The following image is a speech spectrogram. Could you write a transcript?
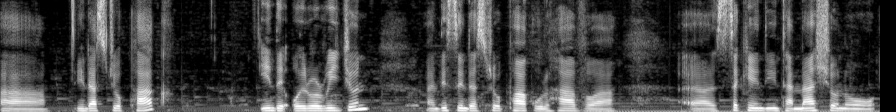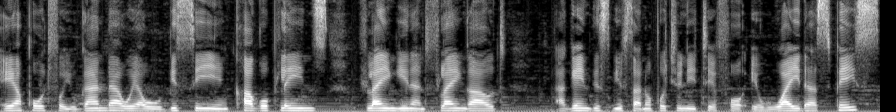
uh, industrial park in the oil region, and this industrial park will have uh, second international airport for Uganda, where we'll be seeing cargo planes flying in and flying out. Again, this gives an opportunity for a wider space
